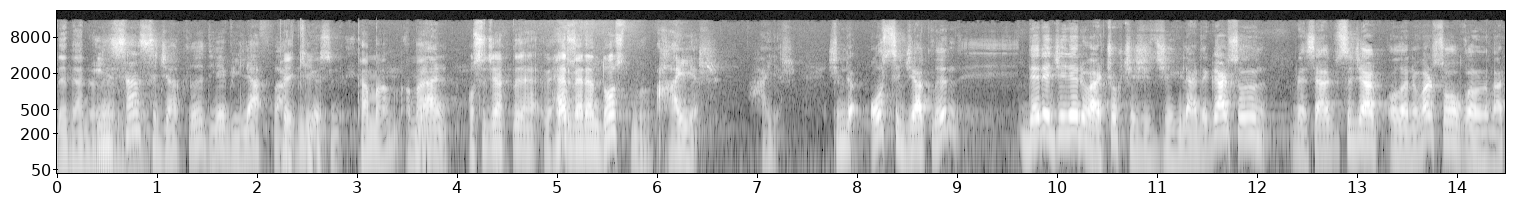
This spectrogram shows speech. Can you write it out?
neden önemli? İnsan sıcaklığı diye bir laf var Peki biliyorsun. tamam ama Yani- o sıcaklığı her veren dost mu? Hayır. Hayır. Şimdi o sıcaklığın dereceleri var çok çeşitli şekillerde. Garsonun mesela sıcak olanı var, soğuk olanı var.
